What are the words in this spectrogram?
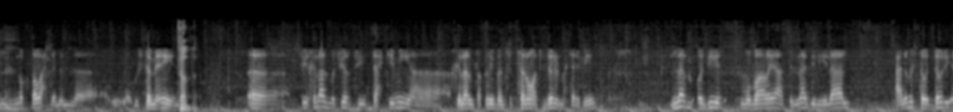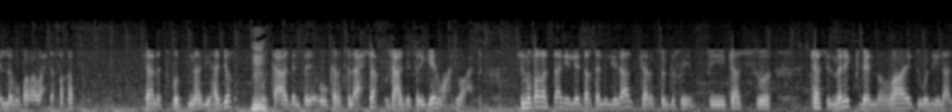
نقطة واحدة للمستمعين. تفضل. آه، في خلال مسيرتي التحكيمية خلال تقريبا ست سنوات في دوري المحترفين لم أدير مباريات النادي الهلال على مستوى الدوري إلا مباراة واحدة فقط. كانت ضد نادي هجر مم. وتعادل في وكانت في الأحساء وتعادل فريقين واحد واحد. المباراة الثانية اللي أدرتها للهلال كانت في القصيم في كاس كاس الملك بين الرائد والهلال.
